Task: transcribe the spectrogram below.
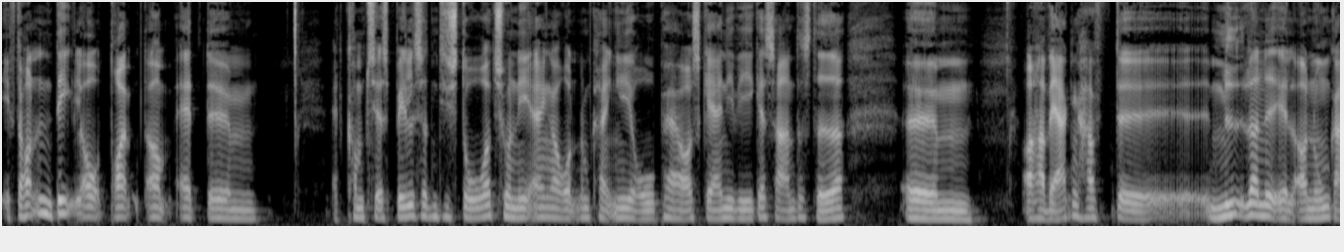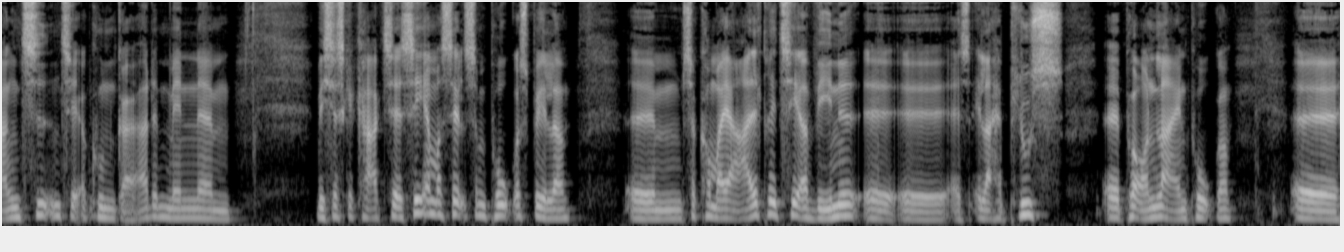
efterhånden en del år drømt om at, øh, at komme til at spille sådan de store turneringer rundt omkring i Europa, og også gerne i Vegas og andre steder. Øh, og har hverken haft øh, midlerne eller og nogle gange tiden til at kunne gøre det. Men øh, hvis jeg skal karakterisere mig selv som pokerspiller, øh, så kommer jeg aldrig til at vinde øh, øh, altså, eller have plus øh, på online poker. Øh,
